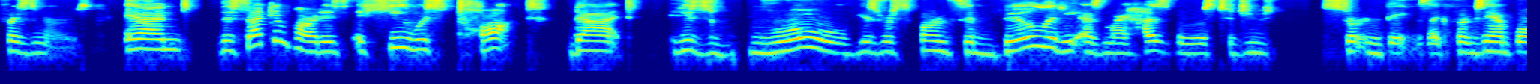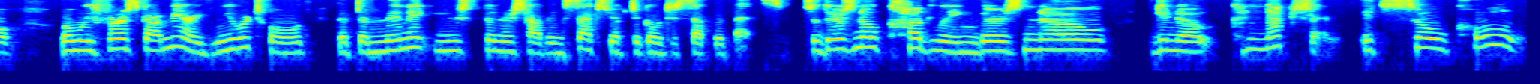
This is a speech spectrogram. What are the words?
prisoners. And the second part is he was taught that his role, his responsibility as my husband was to do certain things. Like, for example, when we first got married, we were told that the minute you finish having sex, you have to go to separate beds. So there's no cuddling, there's no, you know, connection. It's so cold.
